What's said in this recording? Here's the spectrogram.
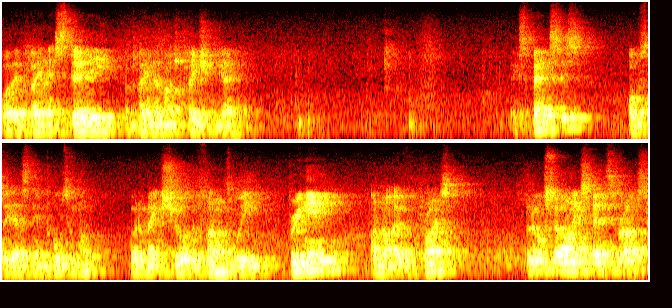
Or are they playing it steady and playing a much patient game? Expenses, obviously that's the important one. We want to make sure the funds we bring in are not overpriced, but also on expense for us.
